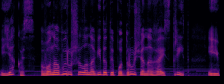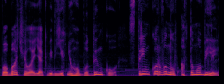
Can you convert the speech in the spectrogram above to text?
Якось вона вирушила навідати подружжя на Гай-стріт і побачила, як від їхнього будинку стрімко рвонув автомобіль,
